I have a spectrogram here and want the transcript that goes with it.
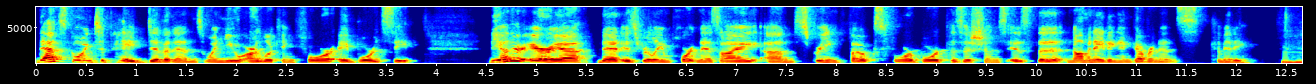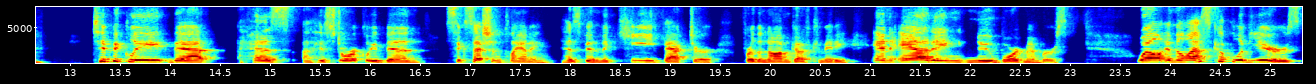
That's going to pay dividends when you are looking for a board seat. The other area that is really important as I um, screen folks for board positions is the nominating and governance committee. Mm-hmm. Typically, that has uh, historically been succession planning has been the key factor for the nom-gov committee and adding new board members. Well, in the last couple of years,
